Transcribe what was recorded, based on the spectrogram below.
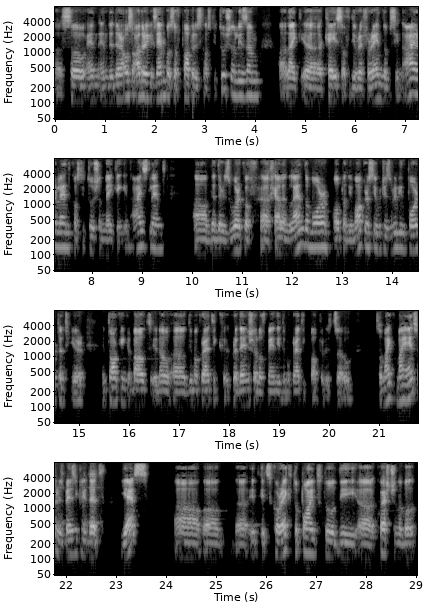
Uh, so and and there are also other examples of populist constitutionalism, uh, like uh, case of the referendums in Ireland, constitution making in Iceland. Uh, then there is work of Helen Landemore, Open Democracy, which is really important here in talking about you know uh, democratic credential of many democratic populists. So, so my my answer is basically that yes, uh, uh, it, it's correct to point to the questionable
